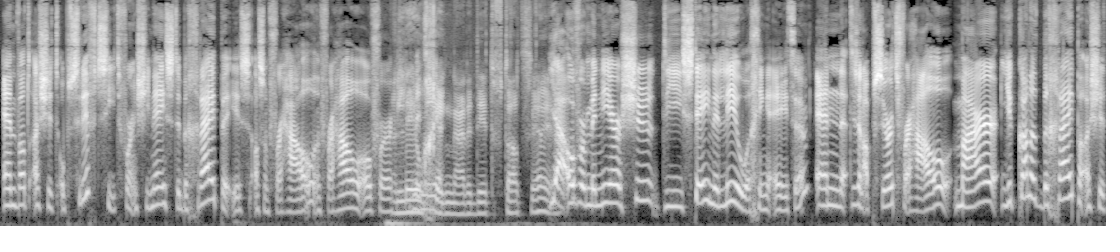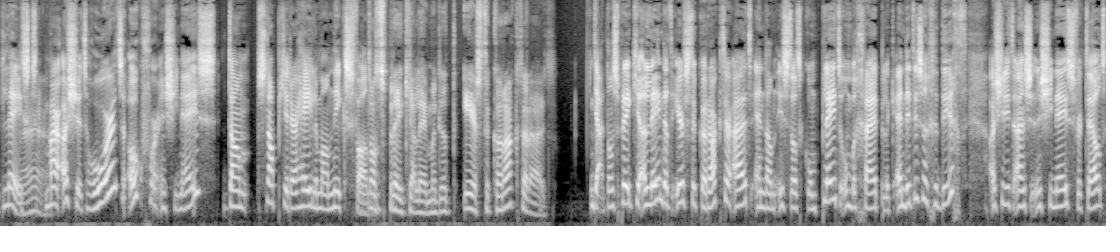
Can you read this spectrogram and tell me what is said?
En wat als je het op schrift ziet voor een Chinees te begrijpen is als een verhaal. Een verhaal over Een leeuw meneer- ging naar de dit of dat. Ja, ja. ja, over meneer Shi die stenen leeuwen gingen eten. En het is een absurd verhaal, maar je kan het begrijpen als je het leest. Ja. Maar als je het hoort, ook voor een Chinees, dan snap je er helemaal niks van. Dan spreek je alleen maar dat eerste karakter uit. Ja, dan spreek je alleen dat eerste karakter uit en dan is dat compleet onbegrijpelijk. En dit is een gedicht, als je dit aan een Chinees vertelt,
